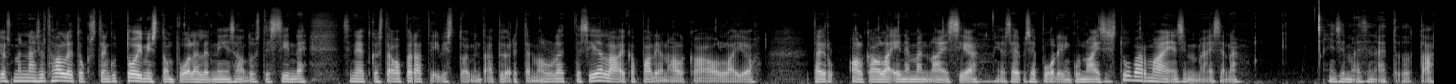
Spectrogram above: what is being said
jos mennään sieltä hallituksesta niin kuin toimiston puolelle niin sanotusti sinne, sinne, jotka sitä operatiivista toimintaa pyörittävät, mä luulen, että siellä aika paljon alkaa olla jo, tai alkaa olla enemmän naisia. Ja se, se puoli niin kuin naisistuu varmaan ensimmäisenä, ensimmäisenä että tota,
